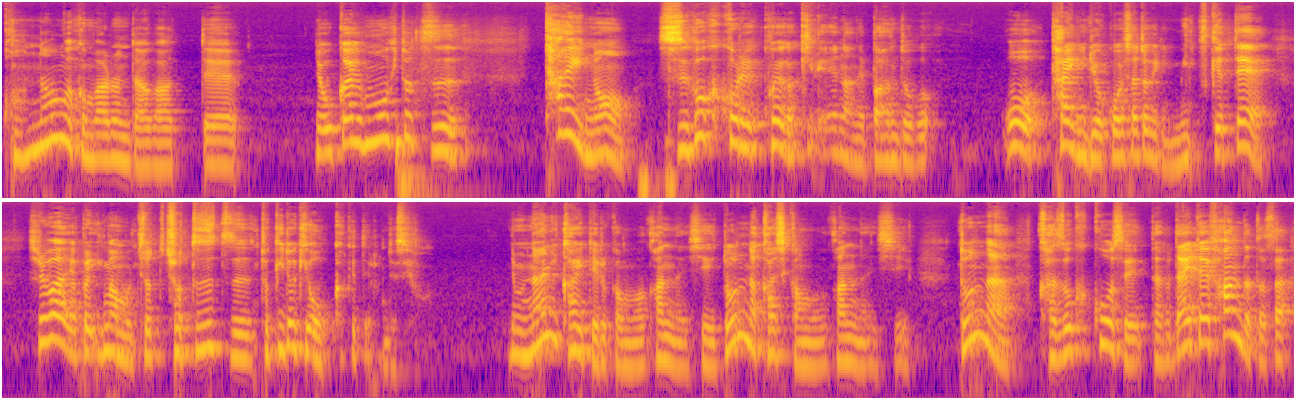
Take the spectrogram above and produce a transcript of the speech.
こんな音楽もあるんだがあって、で、おかゆもう一つ、タイの、すごくこれ声が綺麗なね、バンドをタイに旅行した時に見つけて、それはやっぱり今もちょっと、ちょっとずつ時々追っかけてるんですよ。でも何書いてるかもわかんないし、どんな歌詞かもわかんないし、どんな家族構成、だいたいファンだとさ、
